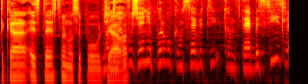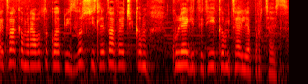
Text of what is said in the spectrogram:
Така естествено се Ма това е получава. уважение първо към себе ти, към тебе си, след това към работа, която извърши, и след това вече към колегите ти и към целия процес.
